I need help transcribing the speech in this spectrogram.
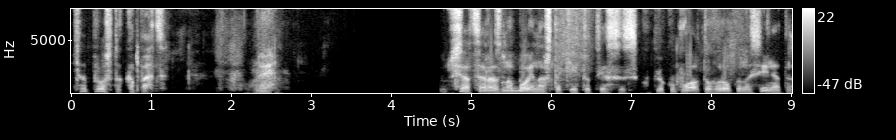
Це просто капець. Де. Все, це разнобой наш такий. Тут я куплю, купував того року насіння, то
